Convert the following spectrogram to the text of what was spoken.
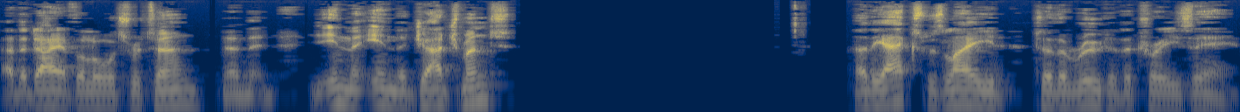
at the day of the Lord's return and in the, in the judgment. the axe was laid to the root of the trees there.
